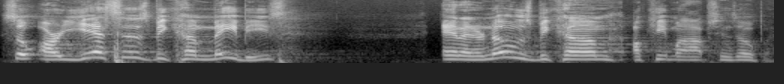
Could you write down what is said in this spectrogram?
So our yeses become maybes, and our no's become, I'll keep my options open.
